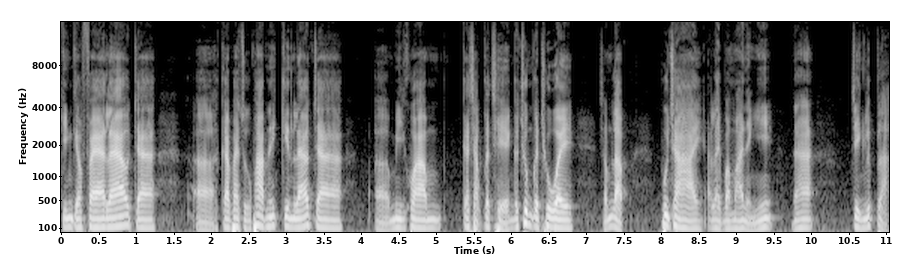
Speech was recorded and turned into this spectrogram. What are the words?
กินกาแฟแล้วจะกาแฟสุขภาพนี้กินแล้วจะมีความกระฉับกระเฉงกระชุ่มกระชวยสำหรับผู้ชายอะไรประมาณอย่างนี้นะฮะจริงหรือเปล่า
